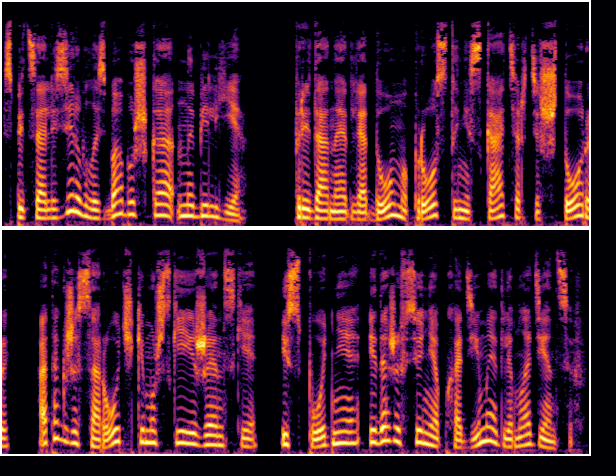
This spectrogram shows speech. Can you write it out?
Специализировалась бабушка на белье. Приданное для дома, простыни, скатерти, шторы, а также сорочки мужские и женские, исподние и даже все необходимое для младенцев.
